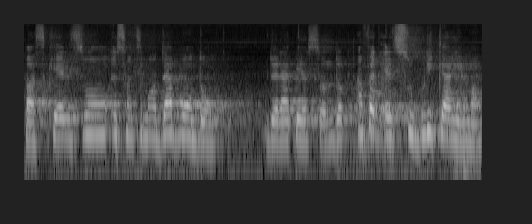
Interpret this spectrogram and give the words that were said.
parce qu'elles ont un sentiment d'abandon de la personne. Donc, en fait, elles s'oublient carrément.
